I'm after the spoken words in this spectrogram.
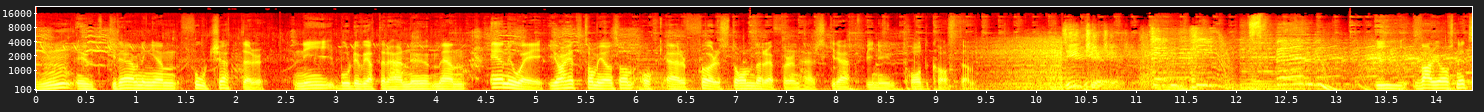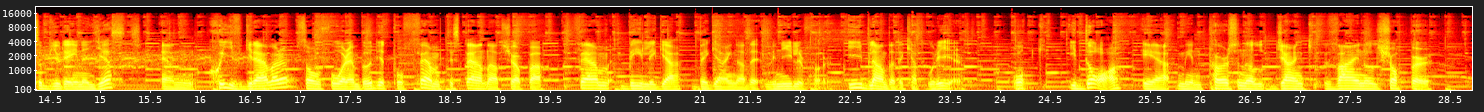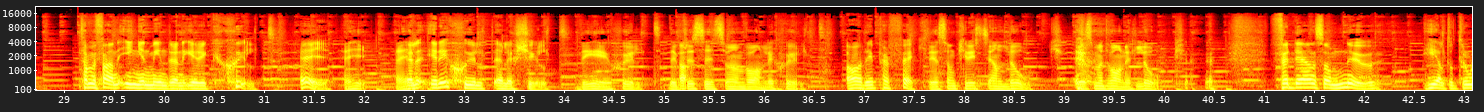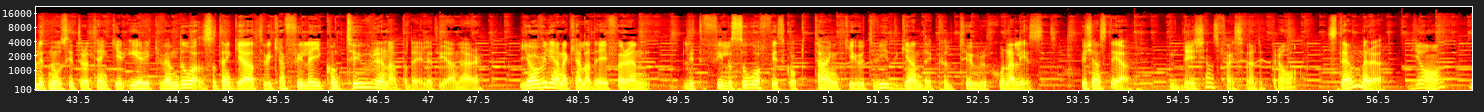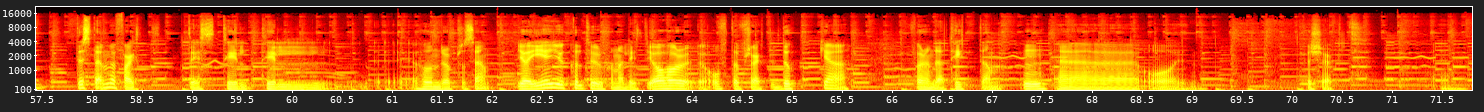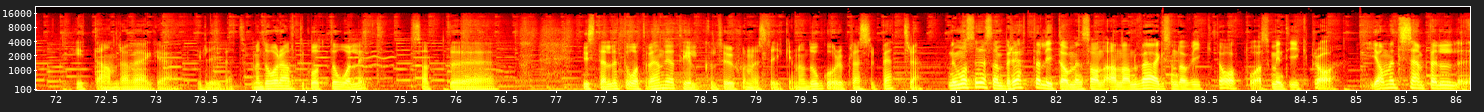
Mm, utgrävningen fortsätter. Ni borde veta det här nu, men anyway. Jag heter Tommy Jönsson och är föreståndare för den här skräpvinyl-podcasten. DJ. I varje avsnitt så bjuder jag in en gäst, en skivgrävare som får en budget på 50 spänn att köpa fem billiga begagnade vinyler för i blandade kategorier. Och idag är min personal junk vinyl shopper ta mig fan ingen mindre än Erik Skylt. Hej! Hej. Hej. Eller är det skylt eller skylt? Det är skylt. Det är precis som en vanlig skylt. Ja, det är perfekt. Det är som Christian Lok. Det är som ett vanligt lok. För den som nu helt otroligt nog sitter och tänker Erik, vem då? Så tänker jag att vi kan fylla i konturerna på dig lite grann här. Jag vill gärna kalla dig för en lite filosofisk och tankeutvidgande kulturjournalist. Hur känns det? Det känns faktiskt väldigt bra. Stämmer det? Ja, det stämmer faktiskt till, till eh, 100 procent. Jag är ju kulturjournalist. Jag har ofta försökt ducka för den där titeln Mm. eh, och försökt eh, hitta andra vägar i livet. Men då har det alltid gått dåligt. Så att eh, istället återvänder jag till kulturjournalistiken och då går det plötsligt bättre. Nu måste du nästan berätta lite om en sån annan väg som du har vikt av på, som inte gick bra. Ja, men till exempel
